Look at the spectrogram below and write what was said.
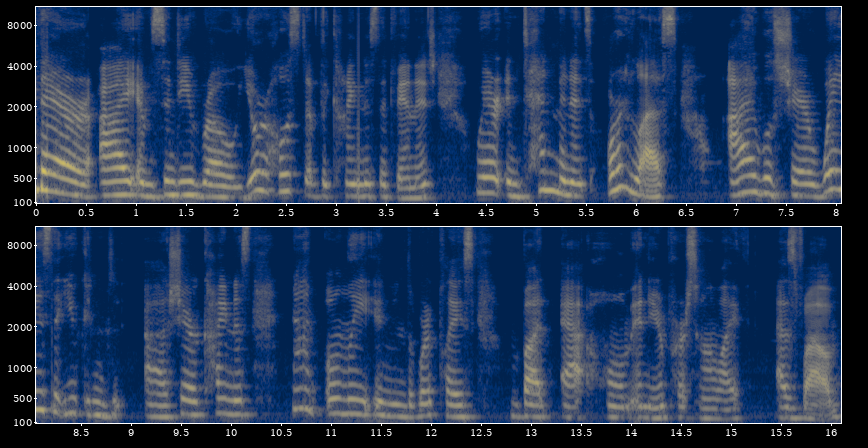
there, I am Cindy Rowe, your host of the Kindness Advantage, where in 10 minutes or less, I will share ways that you can uh, share kindness not only in the workplace, but at home and in your personal life as well.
